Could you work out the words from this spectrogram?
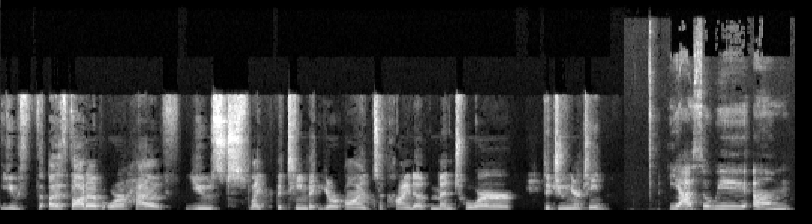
you th- uh, thought of or have used like the team that you're on to kind of mentor the junior team? Yeah, so we um,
